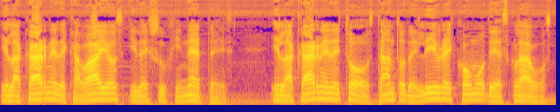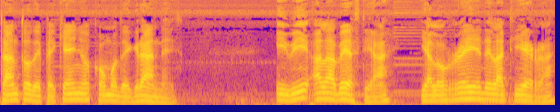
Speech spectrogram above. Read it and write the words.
y la carne de caballos y de sus jinetes, y la carne de todos, tanto de libres como de esclavos, tanto de pequeños como de grandes. Y vi a la bestia y a los reyes de la tierra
